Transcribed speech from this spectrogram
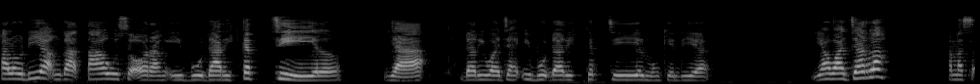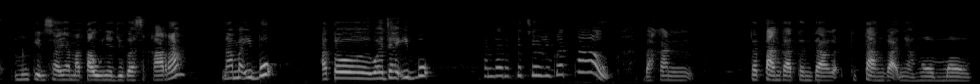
Kalau dia enggak tahu seorang ibu dari kecil ya dari wajah ibu dari kecil mungkin dia ya wajar lah. Karena mungkin saya mah taunya juga sekarang nama ibu atau wajah ibu kan dari kecil juga tahu. Bahkan tetangga tetangga tetangganya ngomong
